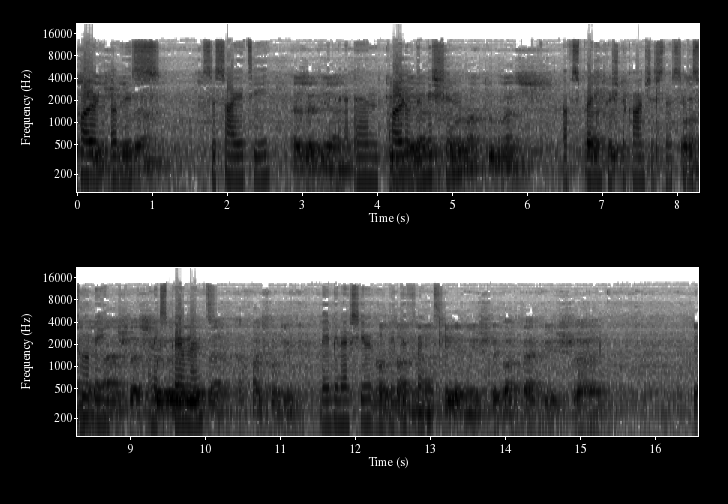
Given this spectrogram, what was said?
part of this society Ez egy ilyen and part of the mission of spreading Krishna consciousness. So this will be an experiment. évben, Hát majd fogjuk Maybe next year it will be Ottan different. We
